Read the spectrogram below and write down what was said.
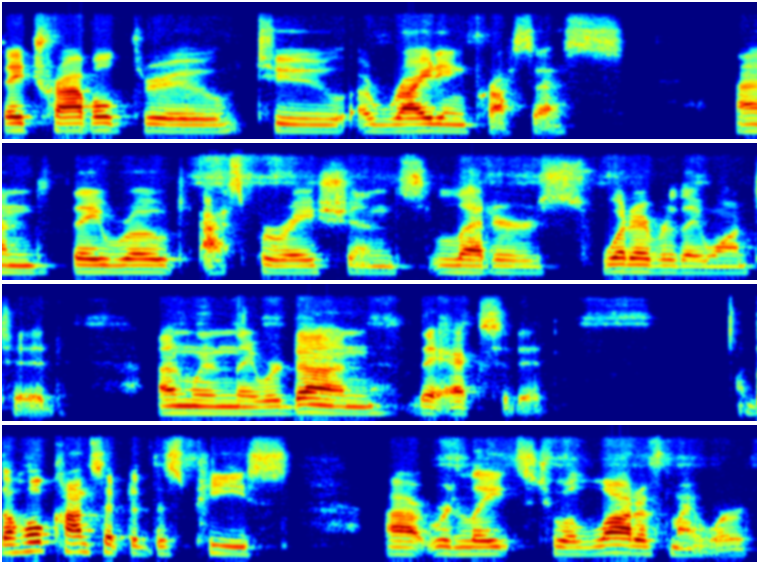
they traveled through to a writing process and they wrote aspirations, letters, whatever they wanted. And when they were done, they exited. The whole concept of this piece uh, relates to a lot of my work.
